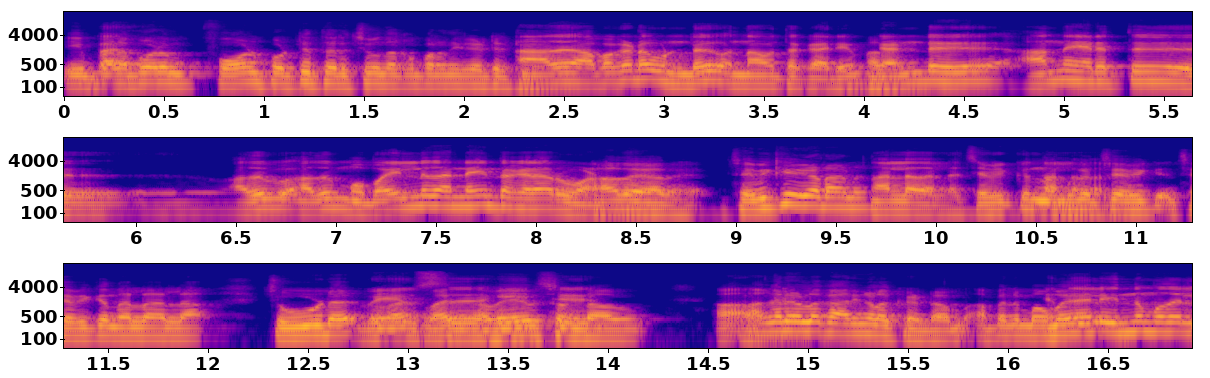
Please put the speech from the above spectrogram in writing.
ഈ പലപ്പോഴും ഫോൺ പൊട്ടിത്തെറിച്ചു എന്നൊക്കെ പറഞ്ഞ് കേട്ടിട്ടുണ്ട്. അത് അപകടമുണ്ട് ഒന്നാമത്തെ കാര്യം. രണ്ട് ആ നേരത്ത് അത് അത് മൊബൈലിന് തന്നെയും തകരാറുമാണ്. അതെ അതെ. ചെവിക്ക് കേടാണ്. നല്ലതല്ല ചെവിക്കും നല്ല ചെവിക്ക് ചെവിക്ക് നല്ലതല്ല. ചൂട് വേവ്സ് ഉണ്ടാവും. അങ്ങനെയുള്ള കാര്യങ്ങളൊക്കെ ഉണ്ടാവും അപ്പം മൊബൈൽ ഇന്ന് മുതൽ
